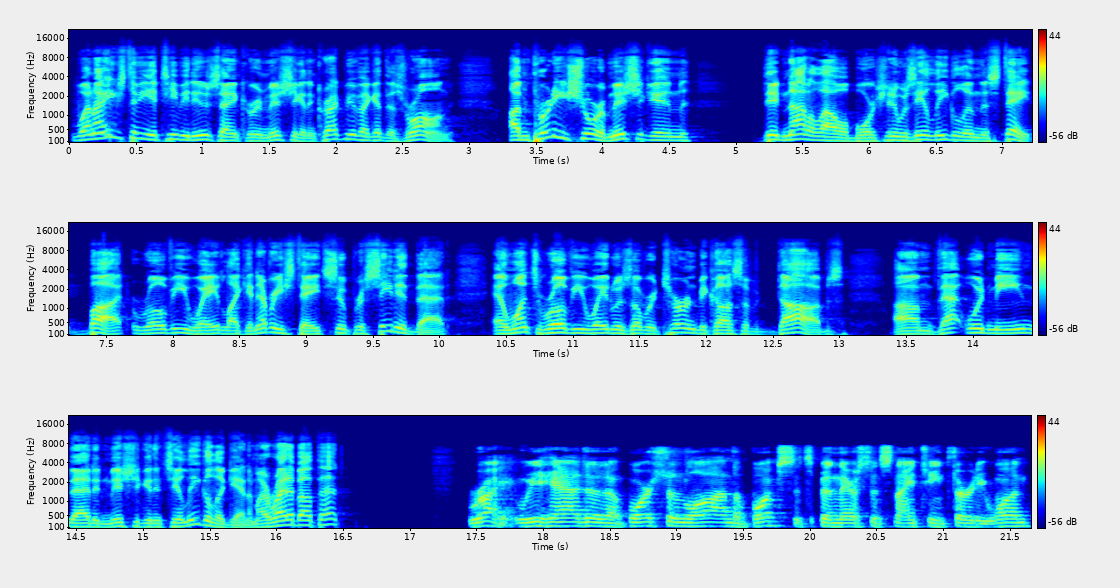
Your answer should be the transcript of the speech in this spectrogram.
when I used to be a TV news anchor in Michigan, and correct me if I get this wrong, I'm pretty sure Michigan did not allow abortion. It was illegal in the state. But Roe v. Wade, like in every state, superseded that. And once Roe v. Wade was overturned because of Dobbs, um, that would mean that in Michigan it's illegal again. Am I right about that? Right. We had an abortion law on the books. It's been there since 1931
